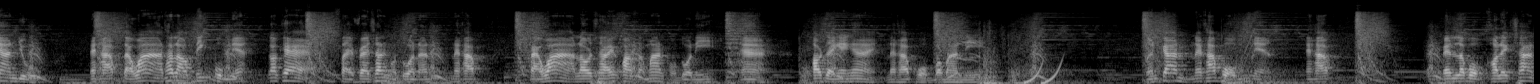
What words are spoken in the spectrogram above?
งานอยู่นะครับ แต่ว่าถ้าเราติ๊กปุ่มเนี้ยก็แค่ใส่แฟชั่นของตัวนั้นนะครับ แต่ว่าเราใช้ความสามารถของตัวนี้อ่า เข้าใจง่ายๆนะครับผมประมาณนี้ เหมือนกันนะครับผมเนี่ยนะครับ เป็นระบบคอลเลกชัน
